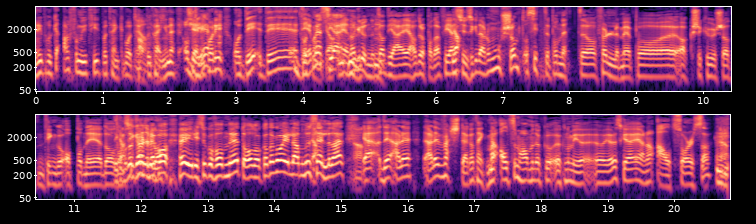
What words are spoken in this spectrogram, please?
men jeg bruker altfor mye tid på å tenke på å tape pengene, Og tjene det- på de, og det, det Det må jeg si er en av mm, grunnene til at jeg har droppa det. For jeg Ja. syns ikke det er noe morsomt å sitte på nettet og følge med på øh, aksjekurs, at ting går opp og ned, og nå må du følge med på høyrisikofondet ditt, og nå kan det gå ille, da må du selge der. Ja. Ja, det, er det, det er det verste jeg kan tenke meg. Alt som har med øko økonomi å gjøre, skal jeg gjerne outsource. Uh,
